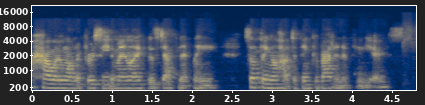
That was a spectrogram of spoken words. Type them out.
how I want to proceed in my life is definitely something I'll have to think about in a few years.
